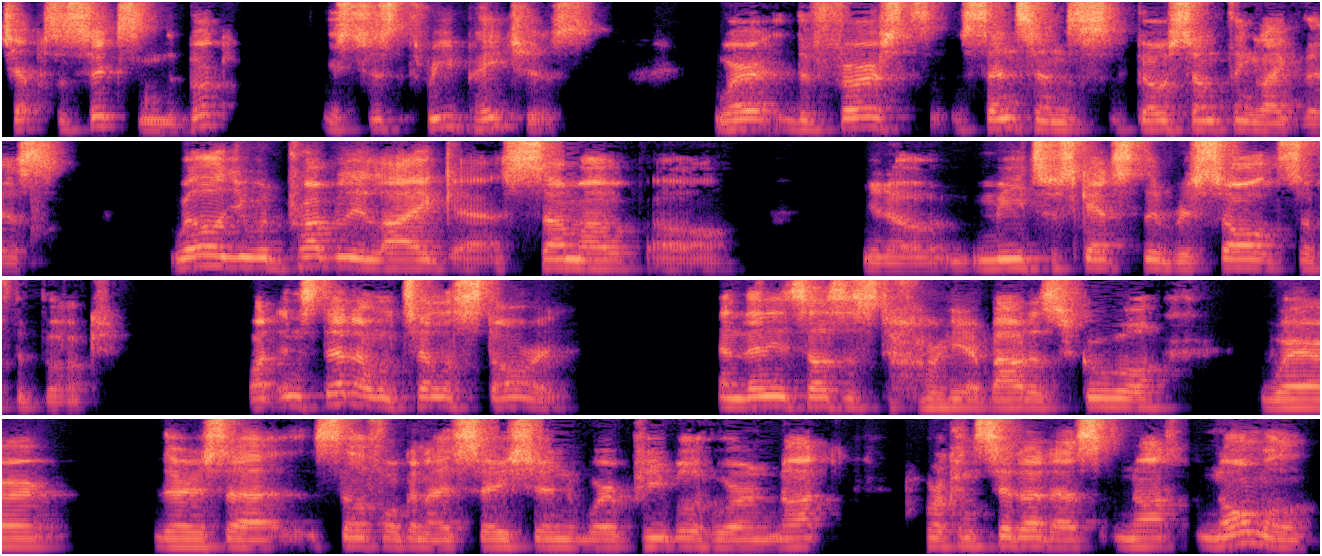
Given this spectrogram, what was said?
chapter six in the book, is just three pages, where the first sentence goes something like this: "Well, you would probably like a sum up or." You know, me to sketch the results of the book, but instead I will tell a story. And then he tells a story about a school where there's a self-organization where people who are not who are considered as not normal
